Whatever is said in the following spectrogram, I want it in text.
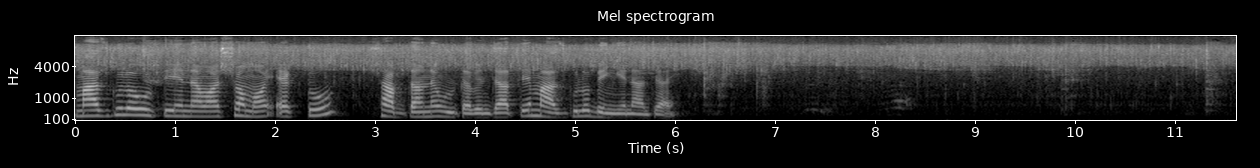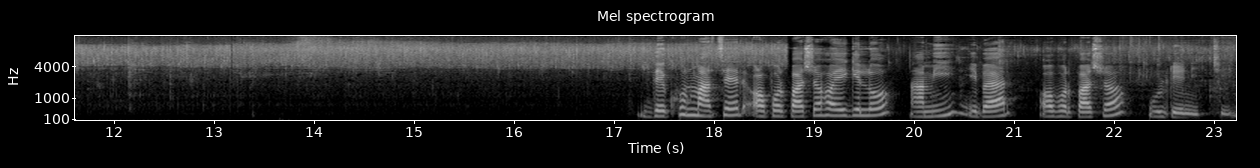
মাছগুলো উল্টিয়ে নেওয়ার সময় একটু সাবধানে উল্টাবেন যাতে মাছগুলো ভেঙে না যায়। দেখুন মাছের অপর পাশে হয়ে গেল। আমি এবার অপর পাশে উল্টে নিচ্ছি।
